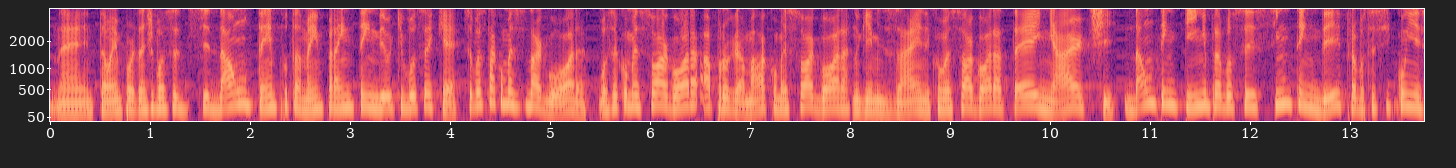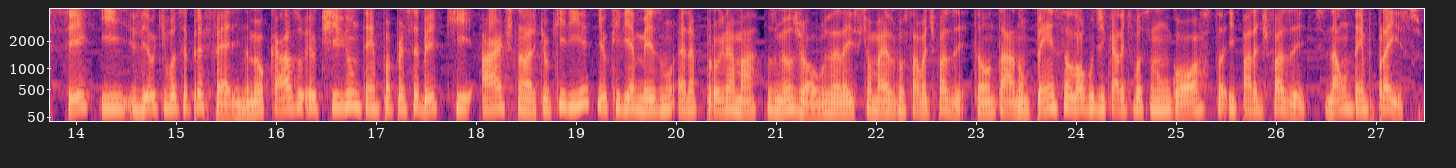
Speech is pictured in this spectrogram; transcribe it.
né? Então é importante você se dar um tempo também para entender o que você quer. Se você está começando agora, você começou agora a programar, começou agora no game design, começou agora até em arte, dá um tempinho para você se entender, para você se conhecer e ver o que você prefere. No meu caso, eu tive um tempo para perceber que arte não era o que eu queria e eu queria mesmo era programar os meus jogos. Era isso que eu mais gostava de fazer. Então tá, não pensa logo de cara que você não gosta e para de fazer. Se dá um tempo para isso.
